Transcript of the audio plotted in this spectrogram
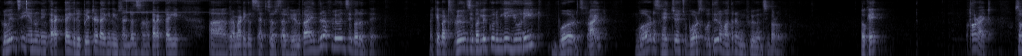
ಫ್ಲೂವೆನ್ಸಿ ಏನು ನೀವು ಕರೆಕ್ಟಾಗಿ ರಿಪೀಟೆಡ್ ಆಗಿ ನೀವು ಸೆಂಟೆನ್ಸ್ನ ಕರೆಕ್ಟಾಗಿ ಗ್ರಾಮ್ಯಾಟಿಕಲ್ ಸ್ಟ್ರಕ್ಚರ್ಸಲ್ಲಿ ಹೇಳ್ತಾ ಇದ್ರೆ ಫ್ಲೂವೆನ್ಸಿ ಬರುತ್ತೆ. ಓಕೆ ಬಟ್ ಫ್ಲೂಯೆನ್ಸಿ ಬರಲಿಕ್ಕೂ ನಿಮಗೆ ಯೂನಿಟ್ ವರ್ಡ್ಸ್ ರೈಟ್ ವರ್ಡ್ಸ್ ಹೆಚ್ಚು ಹೆಚ್ಚು ವರ್ಡ್ಸ್ ಗೊತ್ತಿದ್ರೆ ಮಾತ್ರ ನಿಮಗೆ ಫ್ಲೂಯೆನ್ಸಿ ಬರೋದು. Okay right so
